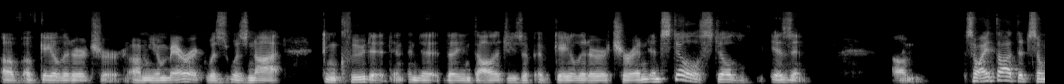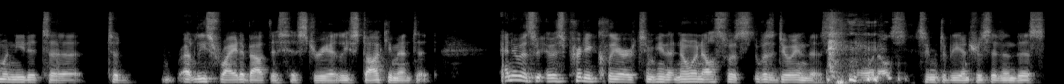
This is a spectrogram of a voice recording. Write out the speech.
of of gay literature. Um, you know, Merrick was was not included in, in the, the anthologies of, of, gay literature, and and still still isn't. Um, so I thought that someone needed to to at least write about this history, at least document it and it was it was pretty clear to me that no one else was was doing this. no one else seemed to be interested in this,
